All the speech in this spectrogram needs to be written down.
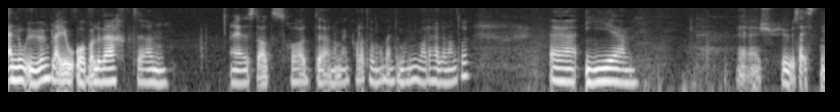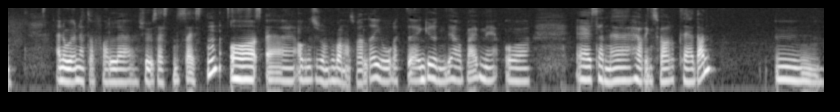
NOU-en ble jo overlevert um, statsråd Når jeg holde tunga beint i munnen, var det Helleland, tror jeg. I 2016. NOU-en heter i hvert fall 2016-16. Og eh, Organisasjonen for barnevernsforeldre gjorde et eh, grundig arbeid med å eh, sende høringssvar til den. Mm.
